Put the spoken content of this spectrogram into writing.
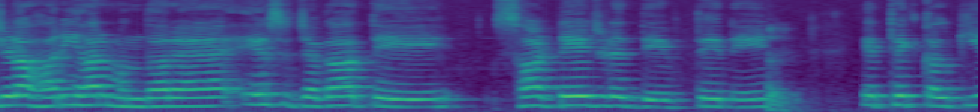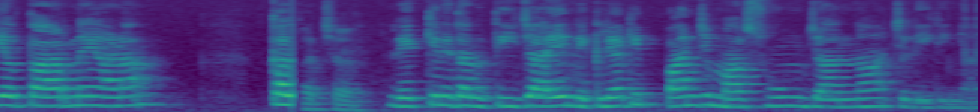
ਜਿਹੜਾ ਹਰੀਹਰ ਮੰਦਿਰ ਹੈ ਇਸ ਜਗ੍ਹਾ ਤੇ ਸਾਡੇ ਜਿਹੜੇ ਦੇਵਤੇ ਨੇ ਇੱਥੇ ਕਲਕੀ ਅਵਤਾਰ ਨੇ ਆਣਾ ਅੱਛਾ। ਲੇਕਿਨ ਇਹਦਾ ਨਤੀਜਾ ਇਹ ਨਿਕਲਿਆ ਕਿ ਪੰਜ ਮਾਸੂਮ ਜਾਨਾਂ ਚਲੀ ਗਈਆਂ।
